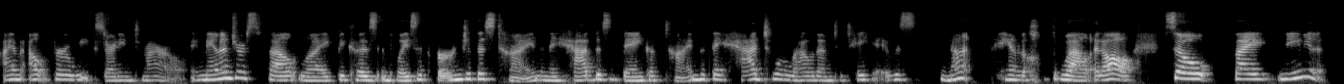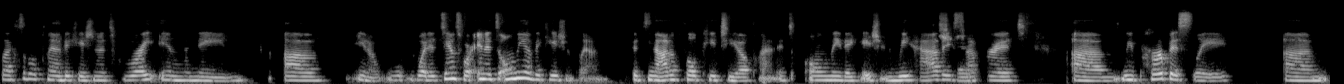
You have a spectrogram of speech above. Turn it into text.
I'm out for a week starting tomorrow. And managers felt like because employees had earned this time and they had this bank of time that they had to allow them to take it. It was not handled well at all. So by naming it flexible plan vacation, it's right in the name of you know what it stands for. And it's only a vacation plan. It's not a full PTO plan. It's only vacation. We have a separate, um, we purposely um,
